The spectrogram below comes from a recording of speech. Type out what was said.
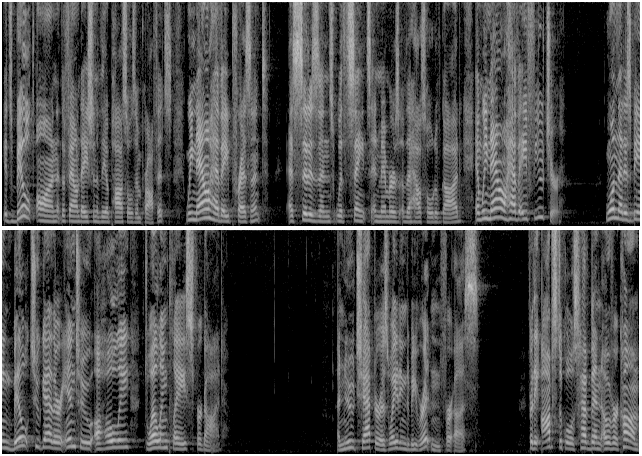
It's built on the foundation of the apostles and prophets. We now have a present as citizens with saints and members of the household of God. And we now have a future, one that is being built together into a holy dwelling place for God. A new chapter is waiting to be written for us. For the obstacles have been overcome,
